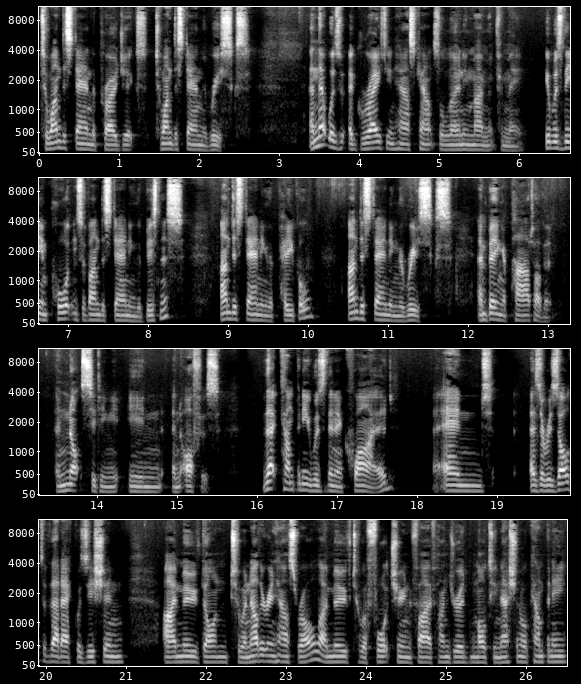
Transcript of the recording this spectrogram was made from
to understand the projects, to understand the risks. And that was a great in house counsel learning moment for me. It was the importance of understanding the business, understanding the people, understanding the risks, and being a part of it and not sitting in an office. That company was then acquired, and as a result of that acquisition, I moved on to another in house role. I moved to a Fortune 500 multinational company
